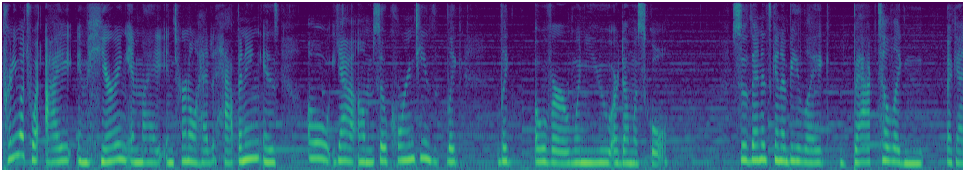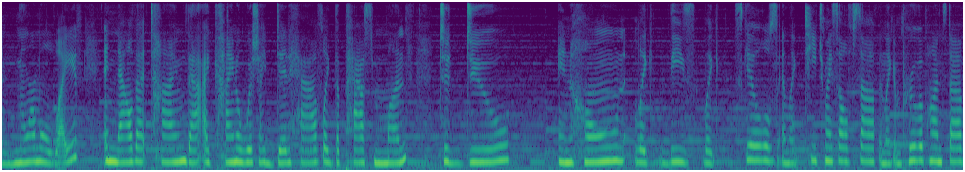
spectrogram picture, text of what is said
pretty much what I am hearing in my internal head happening is, oh yeah, um, so quarantine's like, like over when you are done with school. So then it's gonna be like back to like again normal life and now that time that I kind of wish I did have like the past month to do and hone like these like skills and like teach myself stuff and like improve upon stuff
